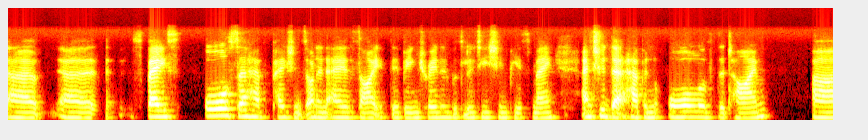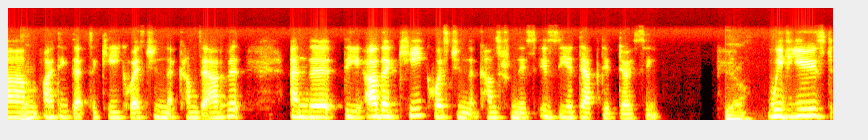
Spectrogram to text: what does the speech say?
uh, uh, space also have patients on an ASI if they're being treated with lutetium PSMA? And should that happen all of the time? Um, I think that's a key question that comes out of it. And the, the other key question that comes from this is the adaptive dosing. Yeah. We've used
